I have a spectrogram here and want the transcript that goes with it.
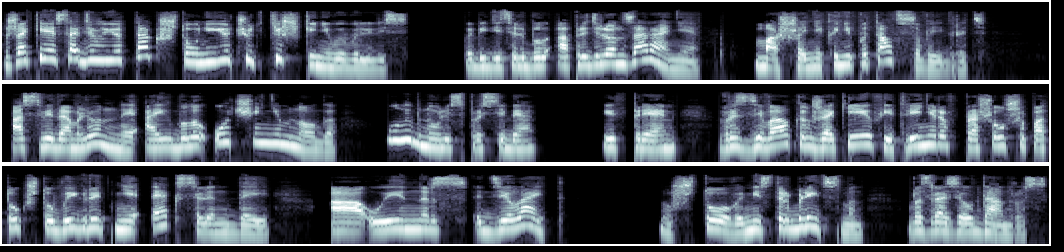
Жакей осадил ее так, что у нее чуть кишки не вывалились. Победитель был определен заранее. Мошенник и не пытался выиграть. Осведомленные, а их было очень немного — улыбнулись про себя. И впрямь в раздевалках жакеев и тренеров прошел шепоток, что выиграет не Excellent Day, а Winners Delight. «Ну что вы, мистер Блицман», — возразил Данрос.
